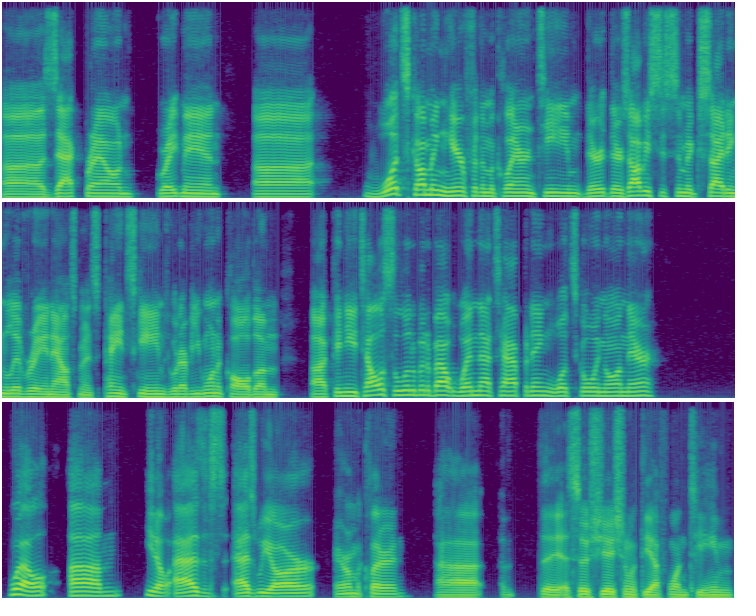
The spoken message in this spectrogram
Uh, Zak Brown, great man. Uh, what's coming here for the McLaren team? There, there's obviously some exciting livery announcements, paint schemes, whatever you want to call them. Uh, can you tell us a little bit about when that's happening? What's going on there? Well, um, you know, as as we are Arrow McLaren, uh, the association with the F1 team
